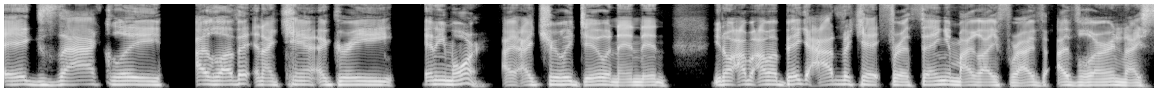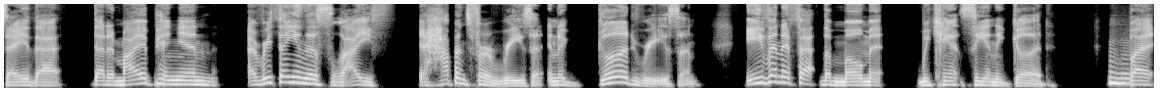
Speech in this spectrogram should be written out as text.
Exactly. I love it. And I can't agree anymore. I, I truly do. And, and, and, you know, I'm, I'm a big advocate for a thing in my life where I've, I've learned and I say that, that in my opinion, everything in this life, it happens for a reason and a good reason, even if at the moment we can't see any good. Mm-hmm. But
